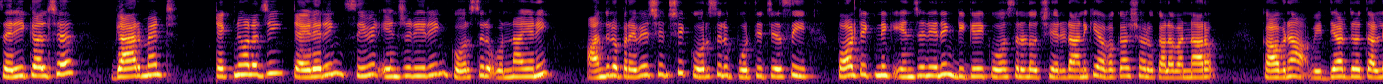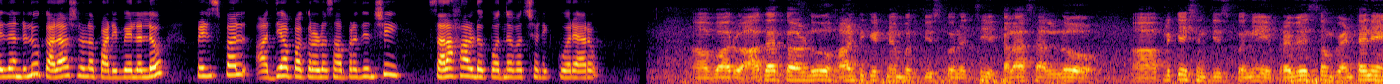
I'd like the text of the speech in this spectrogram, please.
sericulture garment technology tailoring civil engineering కోర్సులు ఉన్నాయని అందులో ప్రవేశించి కోర్సులు పూర్తి చేసి పాలిటెక్నిక్ ఇంజనీరింగ్ డిగ్రీ కోర్సులలో చేరడానికి అవకాశాలు కలవన్నారు. కావున విద్యార్థుల తల్లిదండ్రులు కళాశాలల పనివేళల్లో ప్రిన్సిపల్ అధ్యాపకులను సంప్రదించి సలహాలు పొందవచ్చని కోరారు. వారు Aadhaar card hall ticket number తీసుకొని వచ్చి కళాశాలలో అప్లికేషన్ తీసుకొని ప్రవేశం వెంటనే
